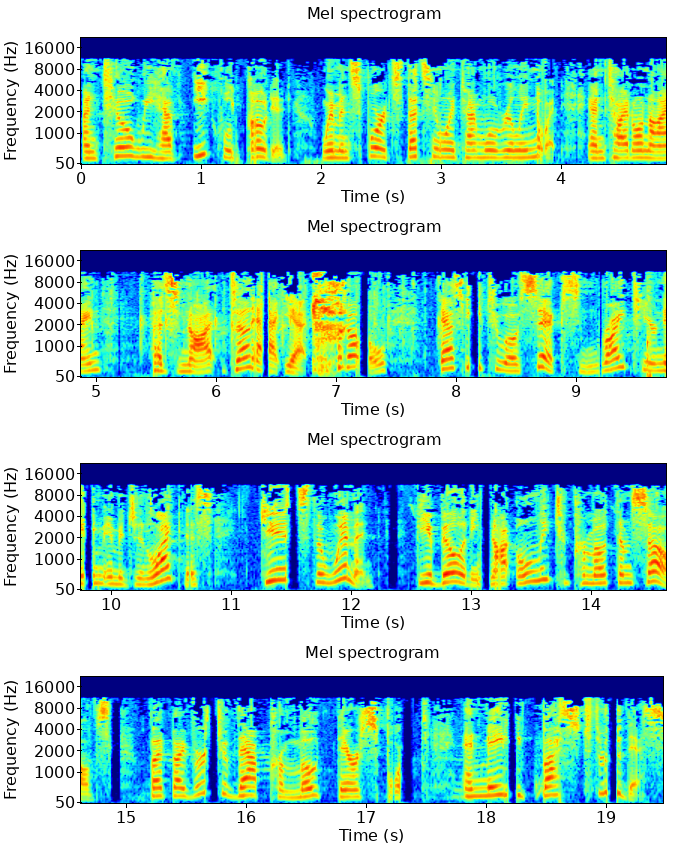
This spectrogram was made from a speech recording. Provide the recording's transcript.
Until we have equally promoted women's sports, that's the only time we'll really know it. And Title IX has not done that yet. So, SB 206, right to your name, image, and likeness, gives the women the ability not only to promote themselves, but by virtue of that, promote their sport and maybe bust through this.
